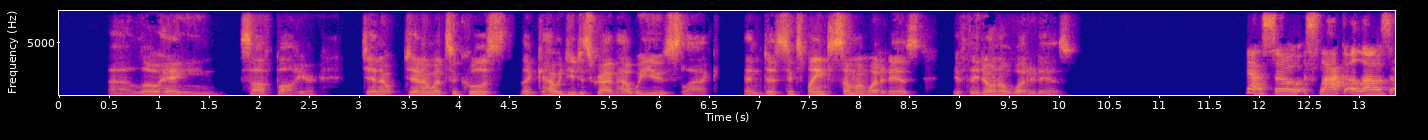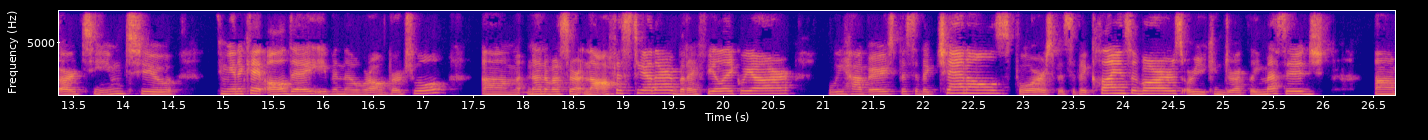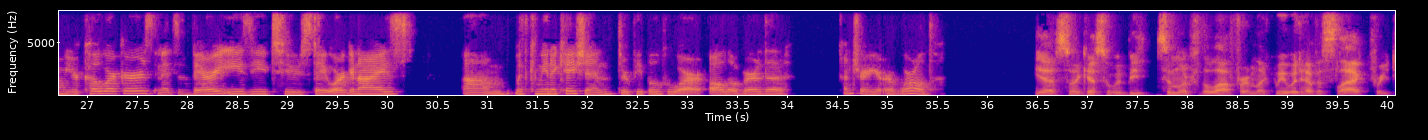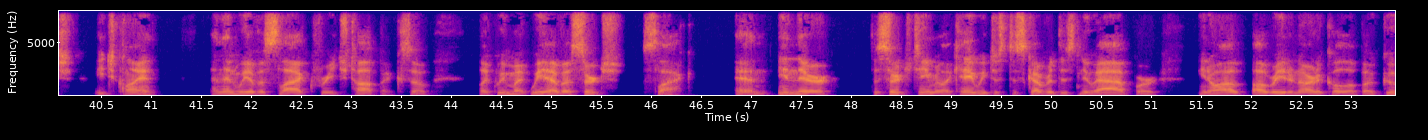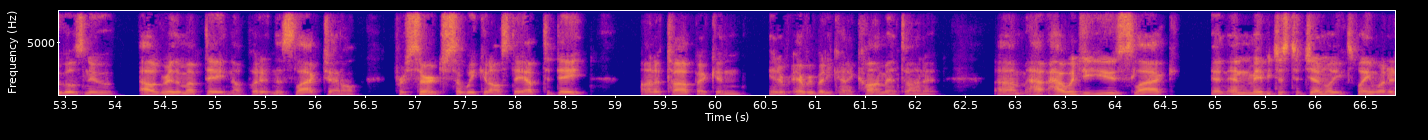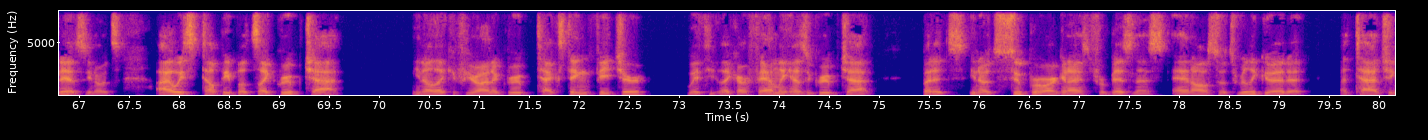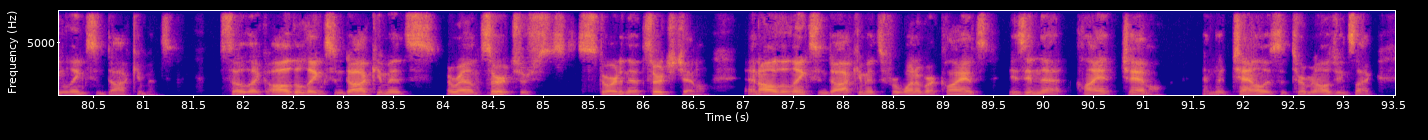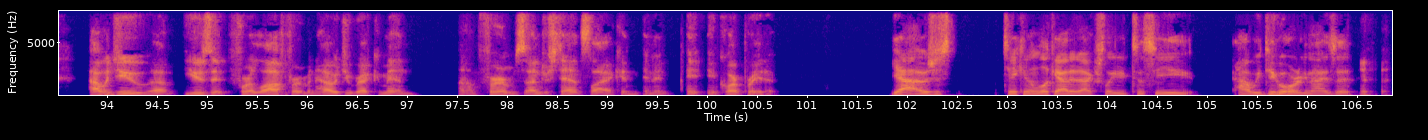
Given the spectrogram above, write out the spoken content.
uh, low hanging softball here. Jenna, Jenna, what's the coolest? Like, how would you describe how we use Slack? And just explain to someone what it is if they don't know what it is. Yeah, so Slack allows our team to communicate all day, even though we're all virtual. Um, none of us are in the office together, but I feel like we are. We have very specific channels for specific clients of ours, or you can directly message um, your coworkers, and it's very easy to stay organized um, with communication through people who are all over the country or world. Yeah, so I guess it would be similar for the law firm. Like we would have a Slack for each each client, and then we have a Slack for each topic. So like we might we have a search slack and in there the search team are like hey we just discovered this new app or you know, I'll I'll read an article about Google's new algorithm update and I'll put it in the Slack channel for search so we can all stay up to date on a topic and everybody kind of comment on it. Um, how how would you use Slack and and maybe just to generally explain what it is? You know, it's I always tell people it's like group chat. You know, like if you're on a group texting feature with like our family has a group chat, but it's you know it's super organized for business and also it's really good at attaching links and documents. So like all the links and documents around search are s- stored in that search channel, and all the links and documents for one of our clients is in that client channel, and the channel is the terminology in Slack. How would you uh, use it for a law firm, and how would you recommend um, firms understand Slack and, and in, incorporate it? Yeah, I was just taking a look at it actually to see how we do organize it.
